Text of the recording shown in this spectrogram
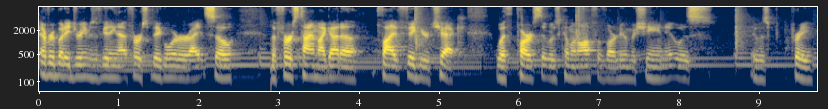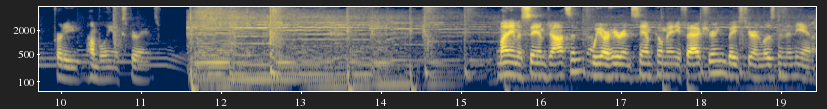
everybody dreams of getting that first big order, right? So the first time I got a five figure check with parts that was coming off of our new machine, it was, it was pretty, pretty humbling experience. My name is Sam Johnson. We are here in Samco Manufacturing, based here in Lisbon, Indiana.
